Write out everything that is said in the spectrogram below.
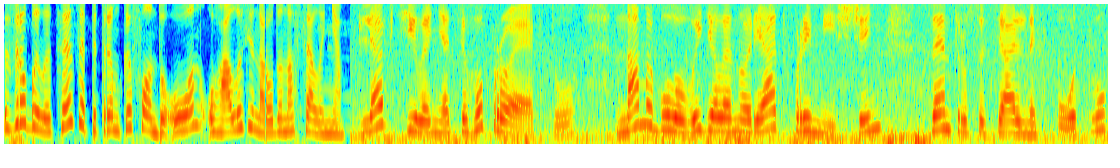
Зробили це за підтримки фонду ООН у галузі народонаселення. Для втілення цього проекту нами було виділено ряд приміщень центру соціальних послуг,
